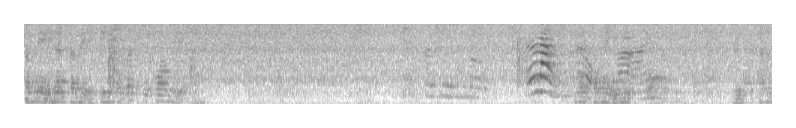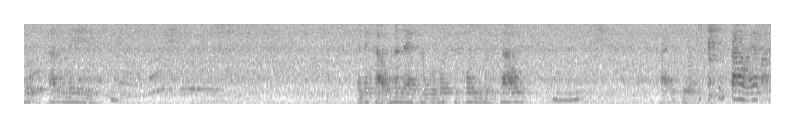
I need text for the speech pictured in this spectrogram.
ตำหนินั่นตำหนิจริงผมว่าทุกคนเนี่ยหลังนั่นเขาตำหนิหมีมามีทั้งลูกทั้งแม่อันนี้เขาท่านใดทำว่าทุกคนเป็นเศร้าอืมไข่ทั่ว เต้าแล้วบัด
